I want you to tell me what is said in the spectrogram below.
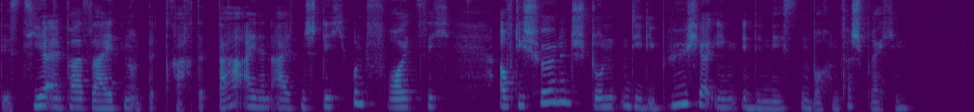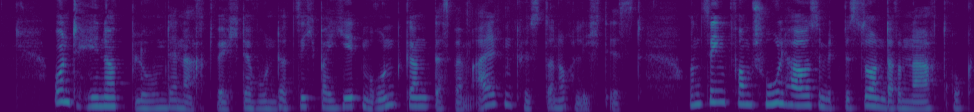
liest hier ein paar Seiten und betrachtet da einen alten Stich und freut sich auf die schönen Stunden, die die Bücher ihm in den nächsten Wochen versprechen. Und Hinak Blom, der Nachtwächter, wundert sich bei jedem Rundgang, dass beim alten Küster noch Licht ist und singt vom Schulhause mit besonderem Nachdruck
